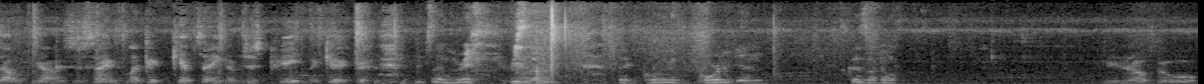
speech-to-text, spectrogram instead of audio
Is that what, yeah, I was just saying, like I kept saying, I'm just creating the character. I'm saying the re- reason I'm like going with Gord again is because I don't. you know if it will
